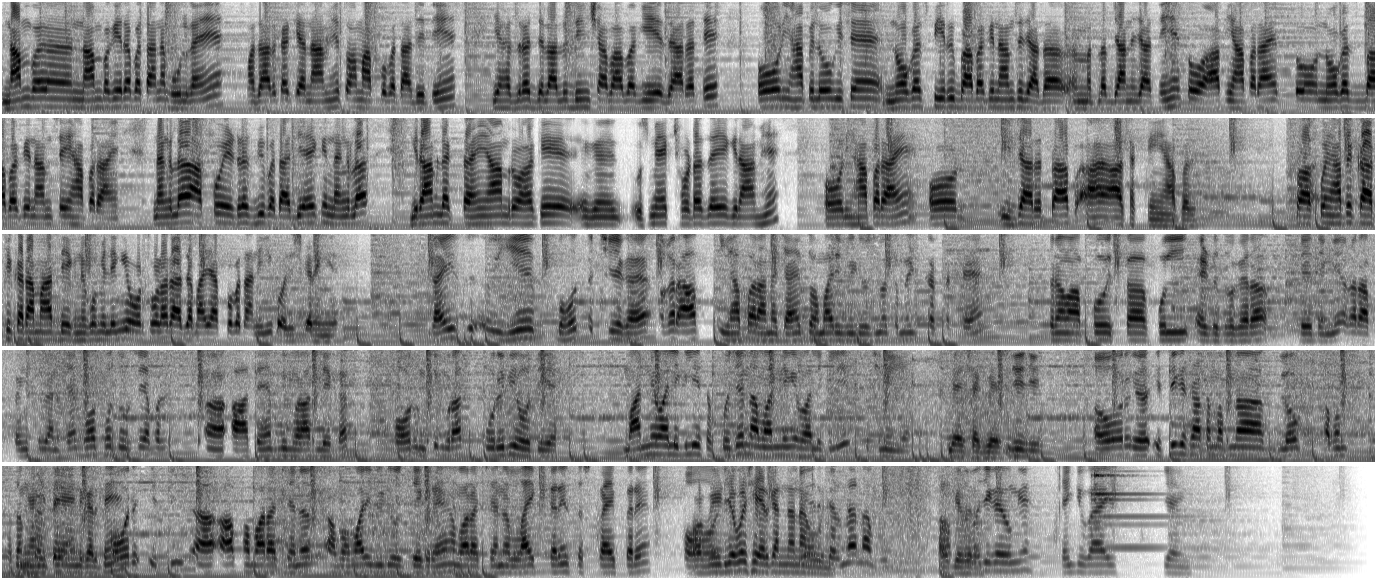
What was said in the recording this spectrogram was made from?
नाम नाम वगैरह बताना भूल गए हैं। मज़ार का क्या नाम है तो हम आपको बता देते हैं। ये हज़रत जलालुद्दीन शाह बाबा की ये ज़्यारत है। और यहाँ पे लोग इसे नोगज़ पीर बाबा के नाम से ज़्यादा मतलब जाने जाते हैं। तो आप यहाँ पर आएँ तो नोगज़ बाबा के नाम से यहाँ पर आएँ। नंगला, आपको एड्रेस भी बता दिया है कि नंगला ग्राम लगता है। यहाँ अमरोहा के, उसमें एक छोटा सा ये ग्राम है। और यहाँ पर आएँ और इजारत पर आप आ, आ सकते हैं यहाँ पर। तो आपको यहाँ पे काफ़ी करामात देखने को मिलेंगे और थोड़ा राजा भाई आपको बताने की कोशिश करेंगे। गाइस ये बहुत अच्छी जगह है। अगर आप यहाँ पर आना चाहें तो हमारी वीडियोस में कमेंट कर सकते हैं। फिर हम आपको इसका फुल एड्रेस वगैरह दे देंगे। अगर आप कहीं से भी आना चाहें बहुत बहुत दूर से यहाँ पर आते हैं अपनी मुराद लेकर और उनकी मुराद पूरी भी होती है। मानने वाले के लिए सब कुछ है ना मानने के वाले के लिए कुछ नहीं है। बेशक बेशक। जी जी। और इसी के साथ हम अपना ब्लॉग अब हम खत्म यहीं करते पे हैं। एंड करते हैं। और इसी आप हमारा चैनल आप हमारी वीडियोस देख रहे हैं हमारा चैनल लाइक करें सब्सक्राइब करें और और वीडियो को शेयर करना ना भूलें। करना ना भूलें। ओके समझ गए होंगे। थैंक यू गाइस जय हिंद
